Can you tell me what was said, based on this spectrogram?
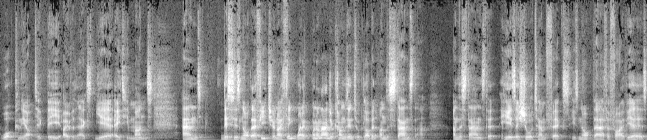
What can the uptick be over the next year, 18 months? And this is not their future. And I think when a, when a manager comes into a club and understands that, understands that he is a short term fix, he's not there for five years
